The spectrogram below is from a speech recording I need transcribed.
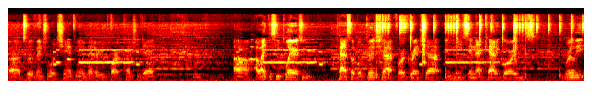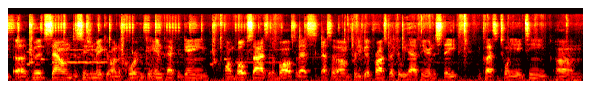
uh, to eventual champion Metairie Park Country Day. Uh, I like to see players who pass up a good shot for a great shot, and he's in that category. He's really a good, sound decision maker on the court who can impact the game on both sides of the ball. So that's that's a um, pretty good prospect that we have here in the state in class of 2018. Um,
